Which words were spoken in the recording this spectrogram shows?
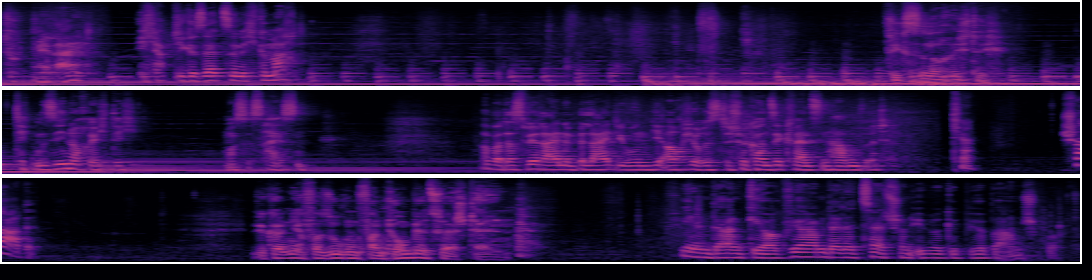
Tut mir leid. Ich habe die Gesetze nicht gemacht. Tickst du noch richtig? Ticken Sie noch richtig, muss es heißen. Aber das wäre eine Beleidigung, die auch juristische Konsequenzen haben wird. Tja, schade. Wir könnten ja versuchen, ein Phantombild zu erstellen. Vielen Dank, Georg. Wir haben deine Zeit schon über Gebühr beansprucht.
